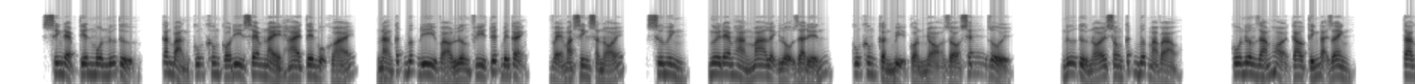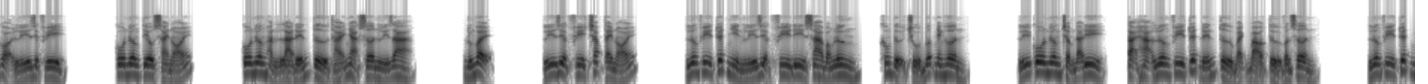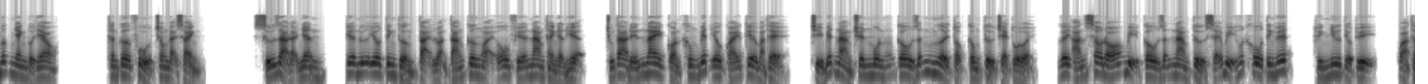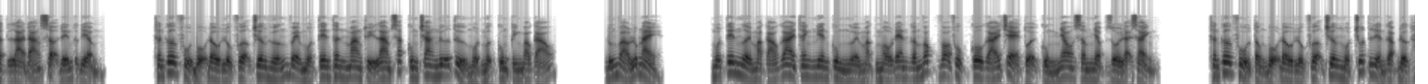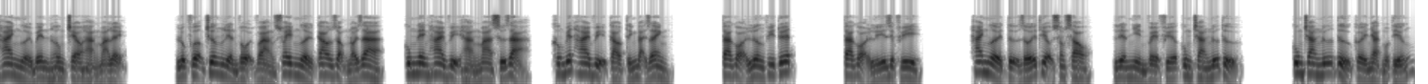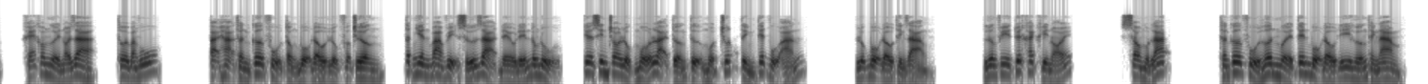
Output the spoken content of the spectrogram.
Xinh đẹp tiên môn nữ tử, căn bản cũng không có đi xem này hai tên bộ khoái, nàng cất bước đi vào lường phi tuyết bên cạnh, vẻ mặt xinh xắn nói, sư huynh, ngươi đem hàng ma lệnh lộ ra đến, cũng không cần bị còn nhỏ dò xét rồi. Nữ tử nói xong cất bước mà vào. Cô nương dám hỏi cao tính đại danh. Ta gọi lý diệp phi cô nương tiêu sái nói. Cô nương hẳn là đến từ thái nhạc sơn lý gia. Đúng vậy. Lý diệp phi chắp tay nói. Lương phi tuyết nhìn lý diệp phi đi xa bóng lưng, không tự chủ bước nhanh hơn. Lý cô nương chậm đã đi, tại hạ lương phi tuyết đến từ bạch bảo tử vân sơn. Lương phi tuyết bước nhanh đuổi theo. Thân cơ phủ trong đại sảnh. Sứ giả đại nhân, kia nữ yêu tinh thường tại loạn táng cương ngoại ô phía nam thành nhận hiện, chúng ta đến nay còn không biết yêu quái kia bản thể, chỉ biết nàng chuyên môn câu dẫn người tộc công tử trẻ tuổi, gây án sau đó bị câu dẫn nam tử sẽ bị hút khô tinh huyết, hình như tiểu tụy, quả thật là đáng sợ đến cực điểm thần cơ phủ bộ đầu lục phượng trương hướng về một tên thân mang thủy lam sắc cung trang nữ tử một mực cung kính báo cáo. Đúng vào lúc này, một tên người mặc áo gai thanh niên cùng người mặc màu đen gấm vóc võ phục cô gái trẻ tuổi cùng nhau xâm nhập rồi lại sảnh. Thần cơ phủ tổng bộ đầu lục phượng trương một chút liền gặp được hai người bên hông treo hàng ma lệnh. Lục phượng trương liền vội vàng xoay người cao giọng nói ra, cung nên hai vị hàng ma sứ giả, không biết hai vị cao tính đại danh. Ta gọi lương phi tuyết, ta gọi lý diệp phi. Hai người tự giới thiệu xong sau, liền nhìn về phía cung trang nữ tử. Cung trang nữ tử cười nhạt một tiếng, khẽ không người nói ra, thôi băng vũ tại hạ thần cơ phủ tổng bộ đầu lục phượng trương, tất nhiên ba vị sứ giả đều đến đông đủ, kia xin cho lục mỗ lại tưởng tự một chút tình tiết vụ án. Lục bộ đầu thỉnh giảng. Lương phi tuyết khách khí nói. Sau một lát, thần cơ phủ hơn mười tên bộ đầu đi hướng thành nam,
